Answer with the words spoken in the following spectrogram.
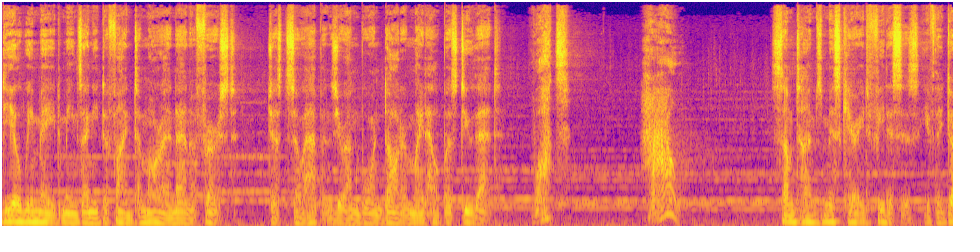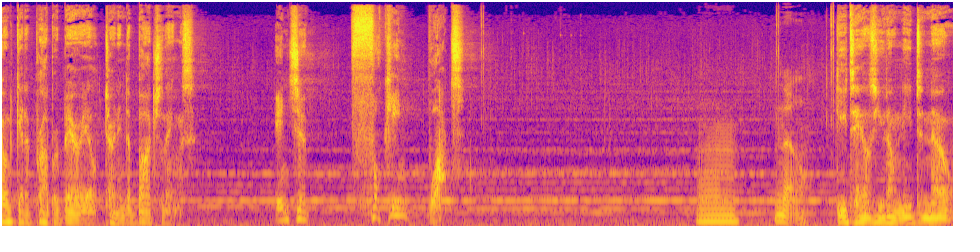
Deal we made means I need to find Tamara and Anna first. Just so happens your unborn daughter might help us do that. What? How? Sometimes miscarried fetuses, if they don't get a proper burial, turn into botchlings. Into fucking what? Um, no. Details you don't need to know.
